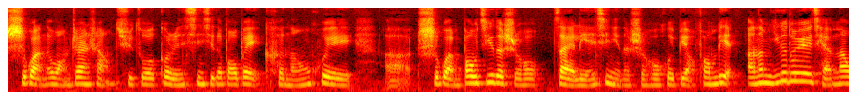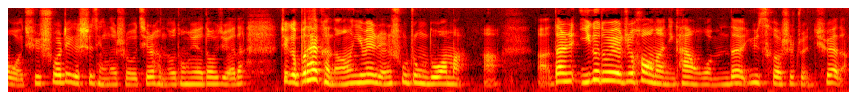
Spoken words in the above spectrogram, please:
使馆的网站上去做个人信息的报备，可能会呃使馆包机的时候再联系你的时候会比较方便啊。那么一个多月前呢，我去说这个事情的时候，其实很多同学都觉得这个不太可能，因为人数众多嘛啊啊。但是一个多月之后呢，你看我们的预测是准确的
